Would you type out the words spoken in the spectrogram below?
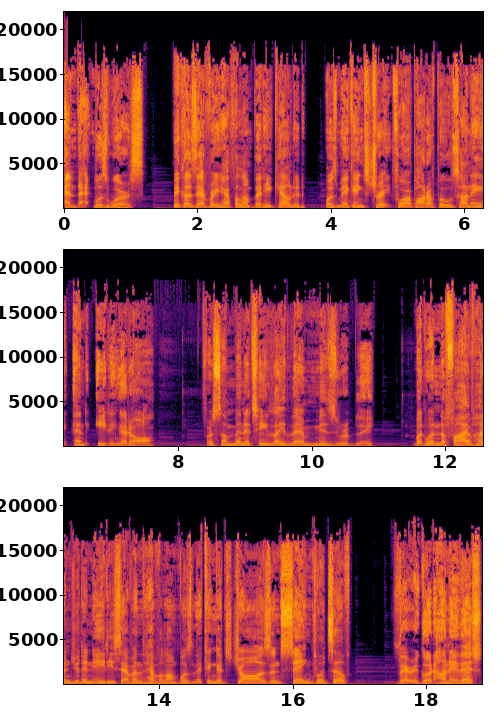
And that was worse, because every heffalump that he counted was making straight for a pot of Pooh's honey and eating it all. For some minutes he lay there miserably, but when the 587th heffalump was licking its jaws and saying to itself, Very good honey, this!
